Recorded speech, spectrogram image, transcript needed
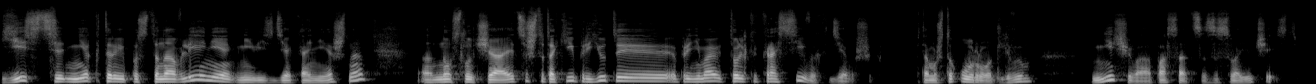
Есть некоторые постановления, не везде, конечно, но случается, что такие приюты принимают только красивых девушек, потому что уродливым Нечего опасаться за свою честь.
